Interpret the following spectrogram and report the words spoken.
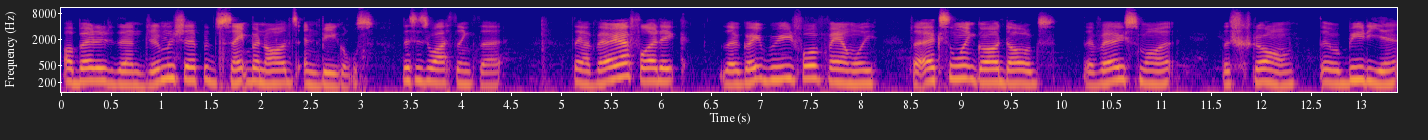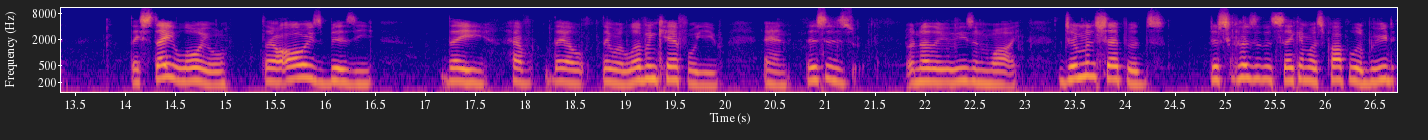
are better than German Shepherds, St. Bernards, and Beagles. This is why I think that. They are very athletic, they're a great breed for a family, they're excellent guard dogs, they're very smart, they're strong, they're obedient, they stay loyal, they are always busy, they have they they will love and care for you, and this is another reason why. German Shepherds, just because of the second most popular breed,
